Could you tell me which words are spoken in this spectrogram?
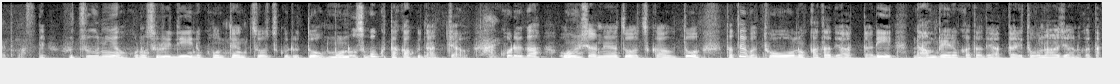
えてます、で普通にはこの 3D のコンテンツを作るとものすごく高くなっちゃう、はい、これが御社のやつを使うと例えば東欧の方であったり南米の方であったり東南アジアの方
